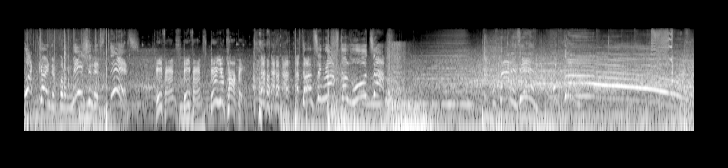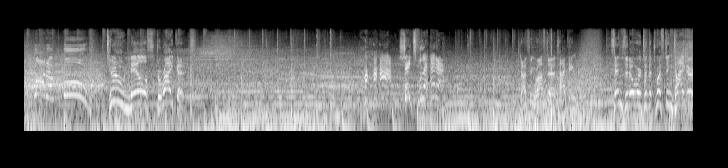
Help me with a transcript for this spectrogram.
What kind of formation is this? Defense, defense, do you copy? Dancing Rasta loads up! That is in! A goal! What a move! 2 nil strikers. Shakes for the header! Dancing Rasta attacking. Sends it over to the Twisting Tiger.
